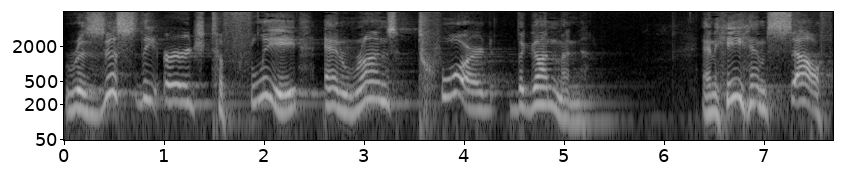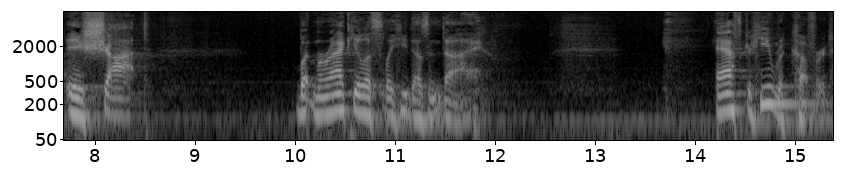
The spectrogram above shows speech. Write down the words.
resists the urge to flee and runs toward the gunman. And he himself is shot. But miraculously, he doesn't die. After he recovered,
